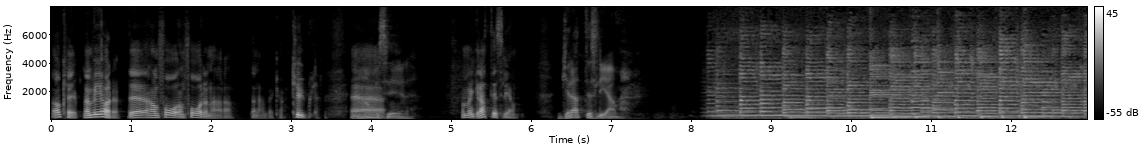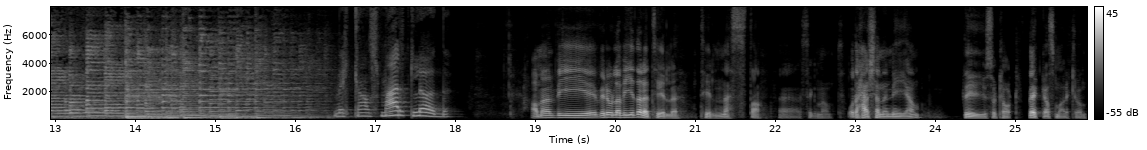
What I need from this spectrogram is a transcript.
okej, men vi gör det. det han, får, han får den här den här veckan. Kul! Ja, Eh, vi ser. ja, men grattis Liam! Grattis Liam! Veckans Marklund. Ja, men vi, vi rullar vidare till, till nästa eh, segment. Och det här känner ni igen. Det är ju såklart veckans Marklund.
